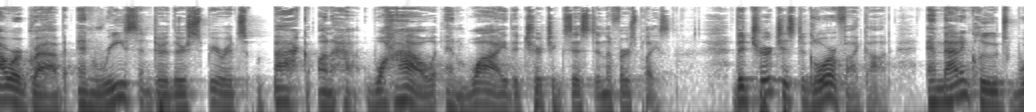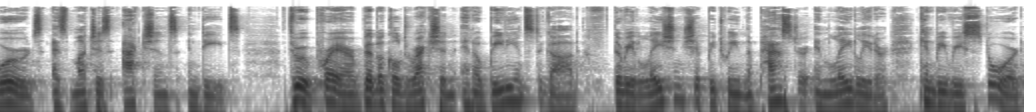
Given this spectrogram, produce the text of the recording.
power grab and recenter their spirits back on how, how and why the church exists in the first place. The church is to glorify God, and that includes words as much as actions and deeds. Through prayer, biblical direction, and obedience to God, the relationship between the pastor and lay leader can be restored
